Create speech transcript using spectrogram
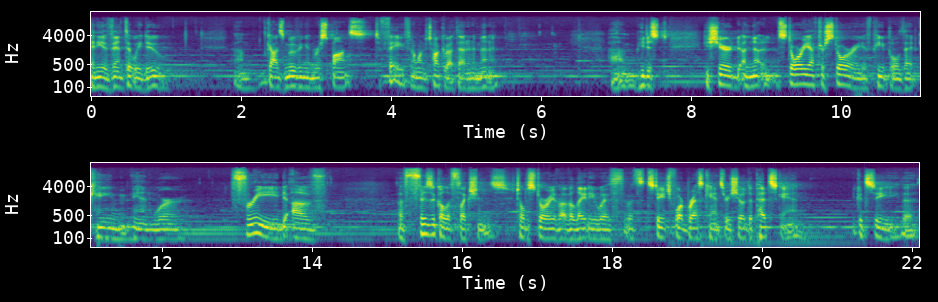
any event that we do. Um, God's moving in response to faith, and I want to talk about that in a minute. Um, he just he shared story after story of people that came and were freed of of physical afflictions. He told a story of, of a lady with, with stage four breast cancer. He showed the PET scan. You could see the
